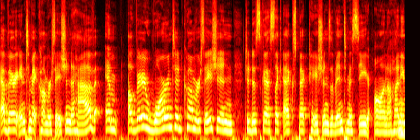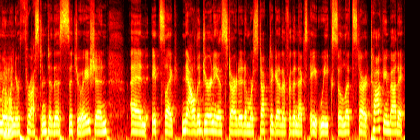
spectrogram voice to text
a very intimate conversation to have and a very warranted conversation to discuss like expectations of intimacy on a honeymoon mm-hmm. when you're thrust into this situation. And it's like now the journey has started and we're stuck together for the next eight weeks. So let's start talking about it.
